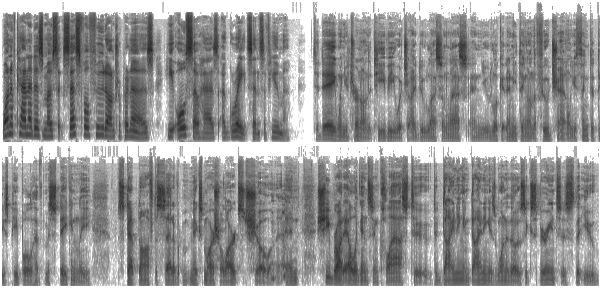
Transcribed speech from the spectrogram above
One of Canada's most successful food entrepreneurs, he also has a great sense of humor. Today, when you turn on the TV, which I do less and less, and you look at anything on the Food Channel, you think that these people have mistakenly stepped off the set of a mixed martial arts show. and she brought elegance and class to, to dining, and dining is one of those experiences that you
